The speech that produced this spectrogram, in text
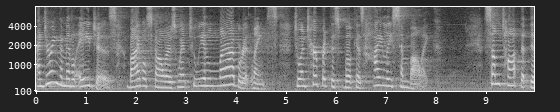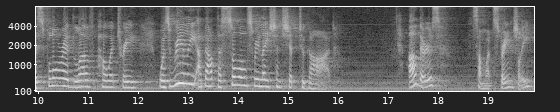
And during the Middle Ages, Bible scholars went to elaborate lengths to interpret this book as highly symbolic. Some taught that this florid love poetry was really about the soul's relationship to God. Others somewhat strangely,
